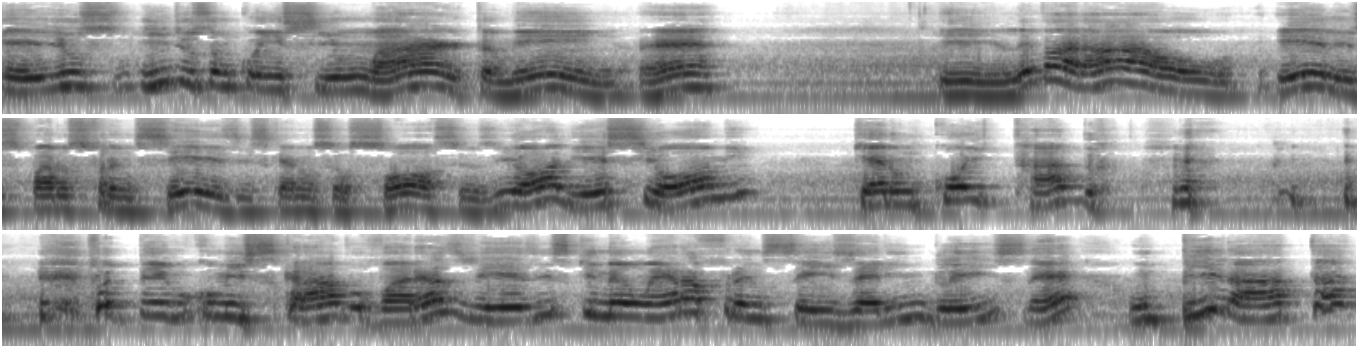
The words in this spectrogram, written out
e os índios não conheciam o mar também, né? E levará eles para os franceses, que eram seus sócios. E olha, esse homem, que era um coitado, foi pego como escravo várias vezes, que não era francês, era inglês, né? Um pirata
